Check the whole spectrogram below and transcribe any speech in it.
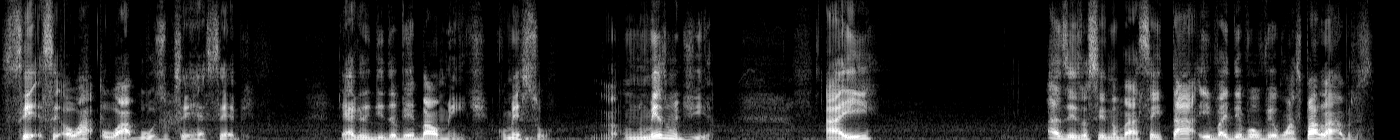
cê- cê- o, o abuso que você recebe é agredida verbalmente. Começou. No mesmo dia. Aí, às vezes você não vai aceitar e vai devolver algumas palavras,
